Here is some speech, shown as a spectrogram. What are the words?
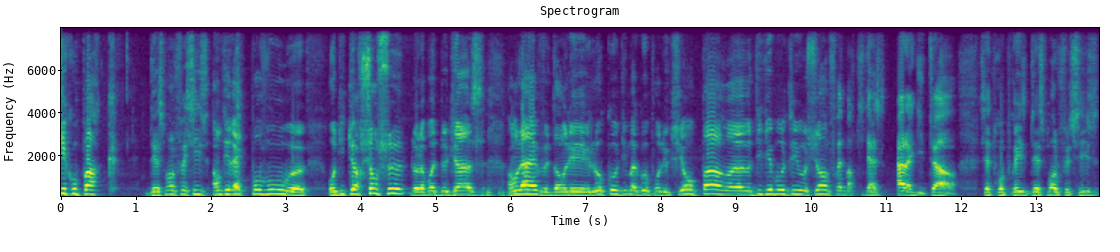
Ichiku Park des Small Faces en direct pour vous, euh, auditeurs chanceux de la boîte de jazz, en live dans les locaux d'Imago Productions par euh, Didier Bozzi au chant, Fred Martinez à la guitare. Cette reprise des Small Faces.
